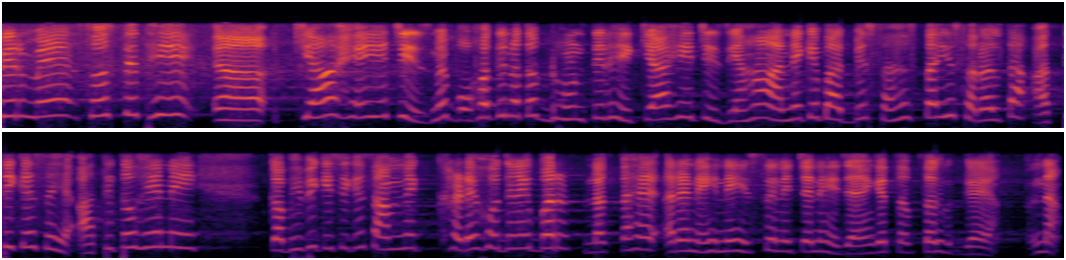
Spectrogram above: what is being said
फिर मैं सोचती थी आ, क्या है ये चीज़? मैं बहुत दिनों तक ढूंढती रही क्या है ये चीज़? यहाँ आने के बाद भी सहजता ये सरलता आती कैसे है? आती तो है नहीं। कभी भी किसी के सामने खड़े हो जाने पर लगता है अरे नहीं नहीं इससे नीचे नहीं जाएँगे तब तक गया। ना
